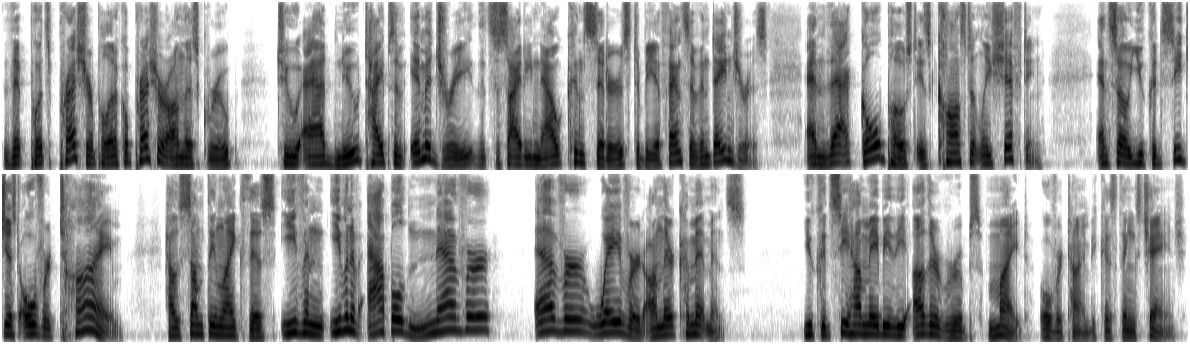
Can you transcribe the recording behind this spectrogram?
that puts pressure, political pressure on this group to add new types of imagery that society now considers to be offensive and dangerous. And that goalpost is constantly shifting. And so you could see just over time how something like this, even, even if Apple never ever wavered on their commitments, you could see how maybe the other groups might over time because things change.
